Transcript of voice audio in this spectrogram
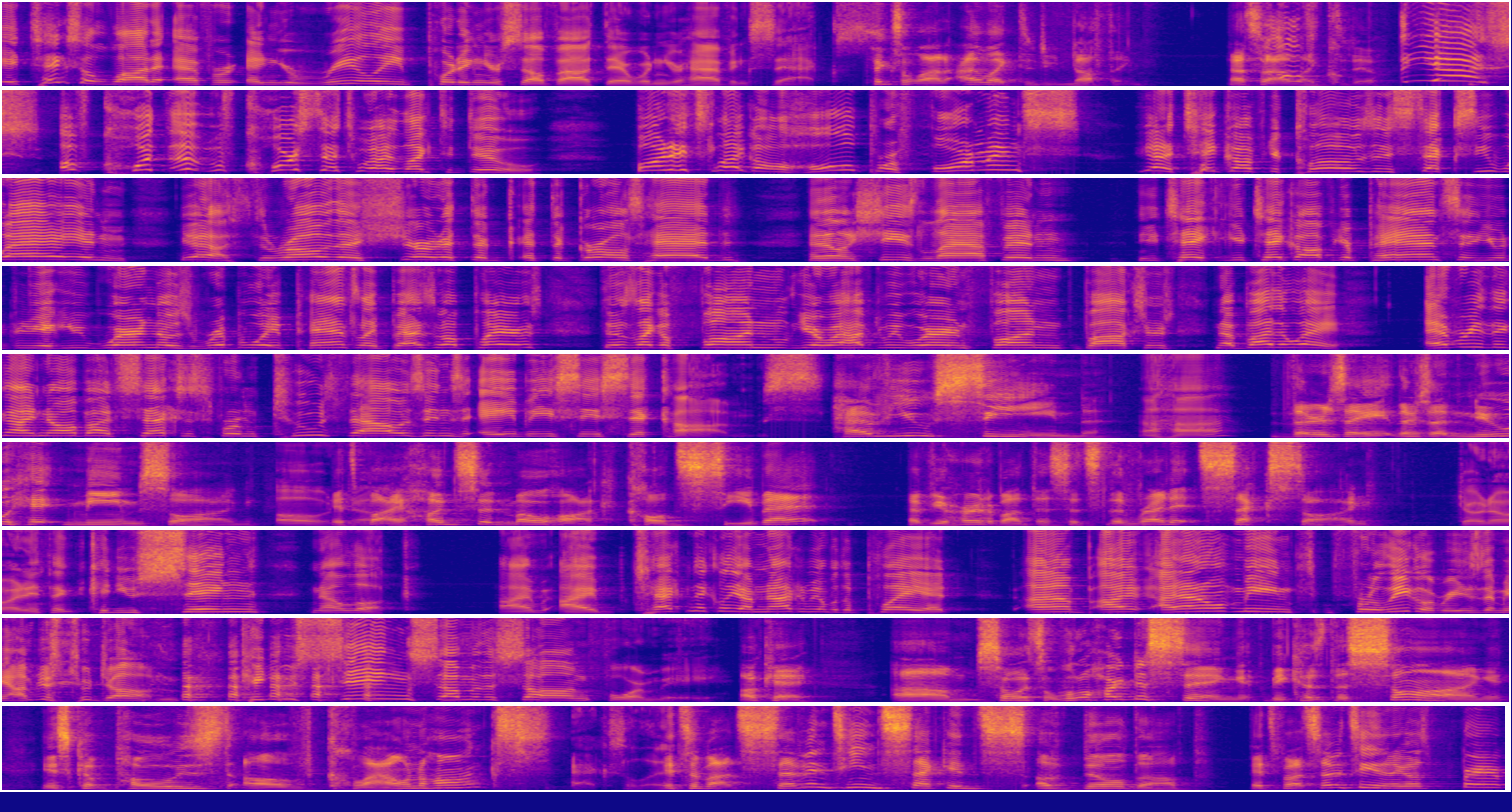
it takes a lot of effort, and you're really putting yourself out there when you're having sex. takes a lot. I like to do nothing. That's what I Of like to do. Yes, of course, uh, of course, that's what I'd like to do. But it's like a whole performance. You got to take off your clothes in a sexy way, and to throw the shirt at the at the girl's head, and then like she's laughing. You take you take off your pants, and you you wearing those rip away pants like basketball players. There's like a fun. You have to be wearing fun boxers. Now, by the way, everything I know about sex is from 2000s ABC sitcoms. Have you seen? Uh huh. There's a there's a new hit meme song. Oh, it's no. by Hudson Mohawke called Cbat. Have you heard about this? It's the Reddit sex song. Don't know anything. Can you sing? Now look, I I technically I'm not gonna be able to play it. Um, I I don't mean for legal reasons. I mean I'm just too dumb. Can you sing some of the song for me? Okay. Um, so it's a little hard to sing because the song is composed of clown honks. Excellent. It's about 17 seconds of build up. It's about 17 and it goes boom,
